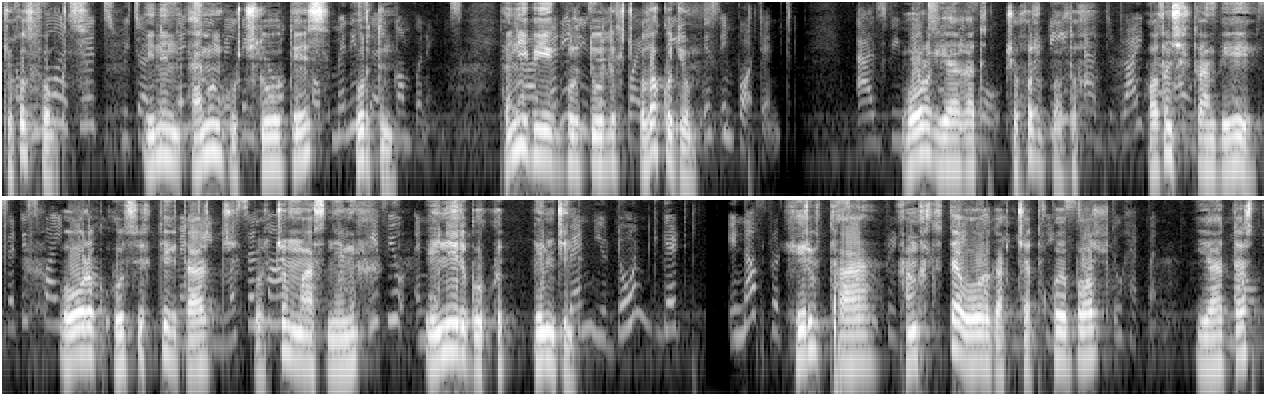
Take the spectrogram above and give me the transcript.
чухал функц. Энэ нь амин хүчлүүдээс бүрдэнэ. Таны биеийг бүрдүүлэгч блокуд юм. Уурга яагаад чухал болох олон шалтгаан бий. Уурга өлсөлтийг дарж булчин мас нэмэх, энерги өгөхөд дэмжинэ. Хэрв та хангалттай уурга авч чадахгүй бол ядарч,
